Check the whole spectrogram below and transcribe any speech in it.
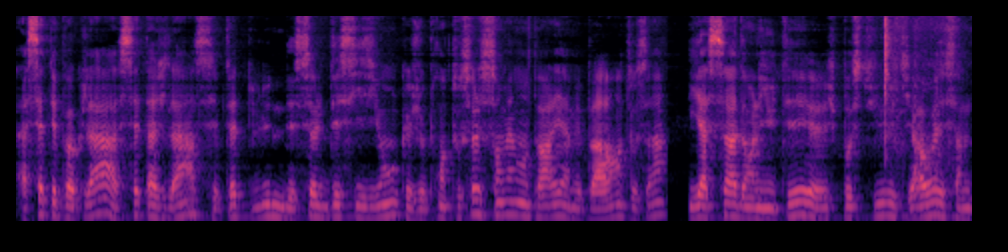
à cette époque-là, à cet âge-là, c'est peut-être l'une des seules décisions que je prends tout seul sans même en parler à mes parents, tout ça. Il y a ça dans l'IUT, je postule, je dis ah ouais, ça me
